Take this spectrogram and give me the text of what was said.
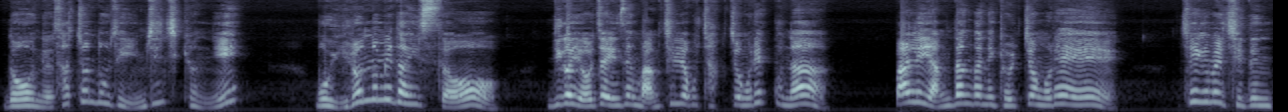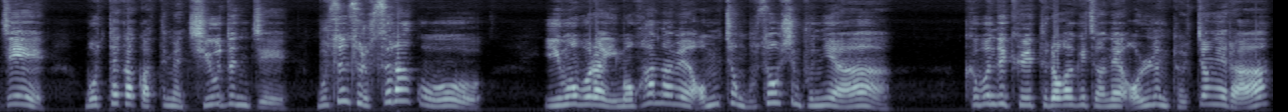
너 내 사촌 동생 임신시켰니? 뭐 이런 놈이 다 있어. 네가 여자 인생 망치려고 작정을 했구나. 빨리 양당 간에 결정을 해. 책임을 지든지 못할 것 같으면 지우든지 무슨 수를 쓰라고. 이모부랑 이모 화나면 엄청 무서우신 분이야. 그분들 교회 들어가기 전에 얼른 결정해라.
